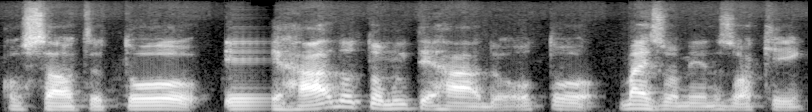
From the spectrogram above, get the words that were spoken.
Consalto? Eu tô errado ou tô muito errado? Ou tô mais ou menos ok?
